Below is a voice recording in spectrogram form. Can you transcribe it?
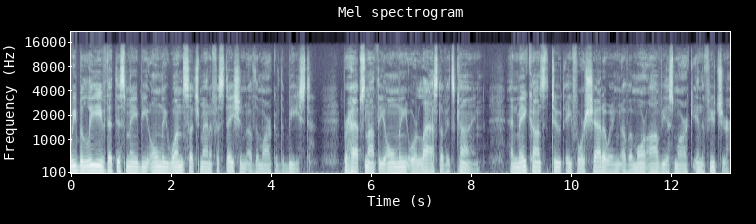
We believe that this may be only one such manifestation of the mark of the beast, perhaps not the only or last of its kind and may constitute a foreshadowing of a more obvious mark in the future.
